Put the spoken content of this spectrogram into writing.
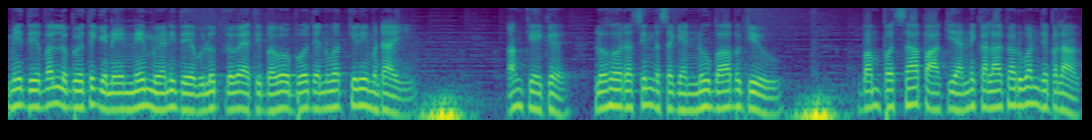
මේ දේවල් ඔබ වෙත ගෙන එන්නේ මෙවැනි දේවලුත් ලොව ඇති බව ඔබ දැනුවත් කිරීමටයි. අංක 1 ලෝහ රසින් රස ගැන්වූ බාබකියු. බම්පසා පා කියන්නේ කලාකරුවන් දෙපළක්.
